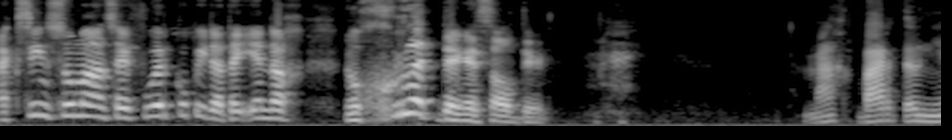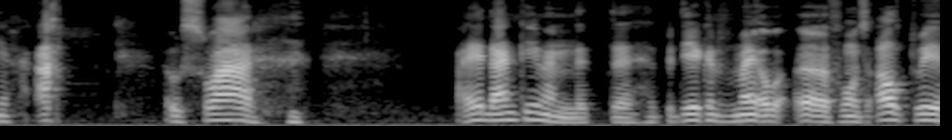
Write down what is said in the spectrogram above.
Ek sien sommer aan sy voorkoppie dat hy eendag nog groot dinge sal doen. Mag Bart ou nie. Ag, ou swaar. Baie dankie man. Dit uh, dit beteken vir my uh, vir ons albei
